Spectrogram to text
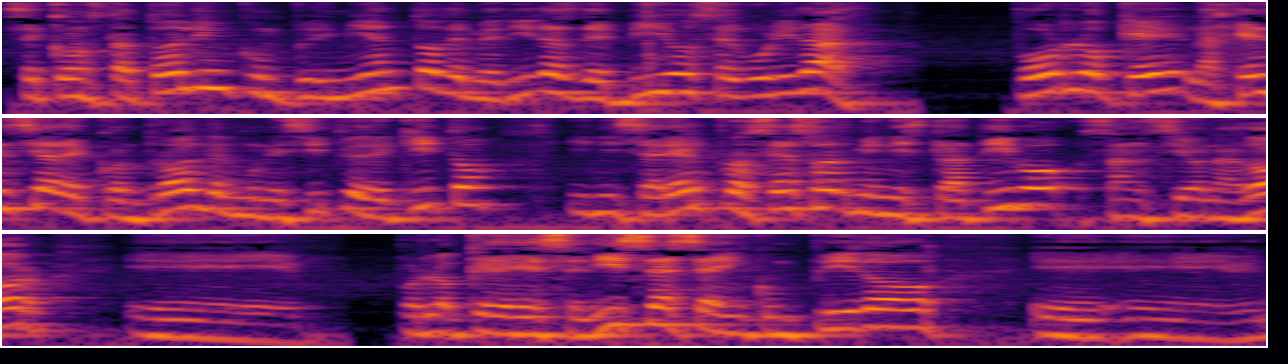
se constató el incumplimiento de medidas de bioseguridad por lo que la Agencia de Control del municipio de Quito iniciaría el proceso administrativo sancionador, eh, por lo que se dice se ha incumplido eh,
